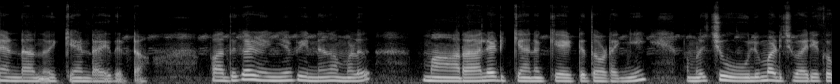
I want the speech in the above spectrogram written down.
വേണ്ടാന്ന് വെക്കേണ്ടായത് കേട്ടോ അപ്പോൾ അത് കഴിഞ്ഞ് പിന്നെ നമ്മൾ മാറാലടിക്കാനൊക്കെ ആയിട്ട് തുടങ്ങി. നമ്മൾ ചൂലും അടിച്ചു വാരിയൊക്കെ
